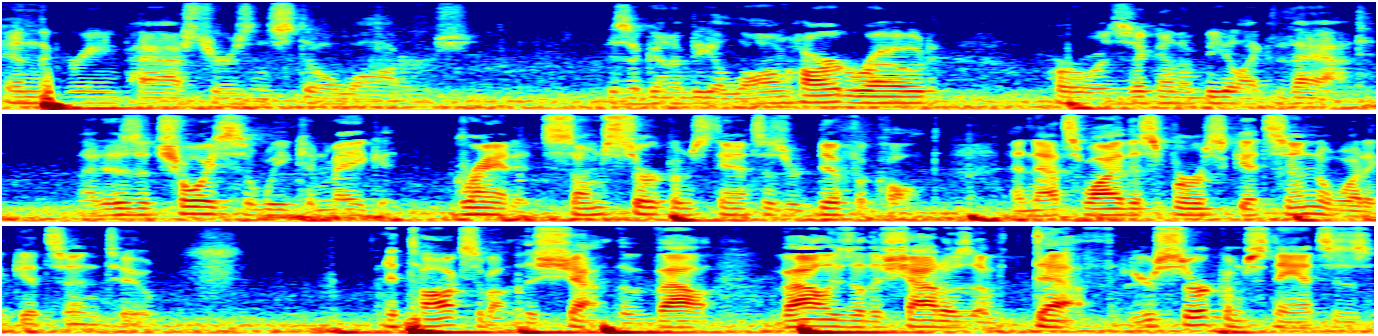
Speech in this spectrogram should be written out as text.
in the green pastures and still waters? Is it going to be a long, hard road, or is it going to be like that? That is a choice that we can make it. Granted, some circumstances are difficult, and that's why this verse gets into what it gets into. It talks about the sh- the val- valleys of the shadows of death. Your circumstances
